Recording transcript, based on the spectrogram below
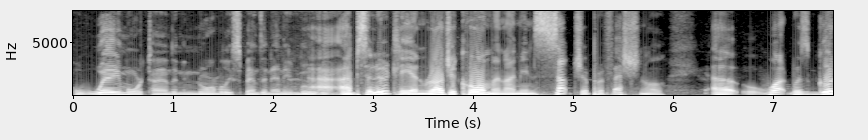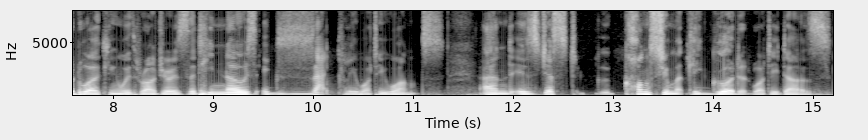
way more time than he normally spends in any movie. A- absolutely, and Roger Corman, I mean, such a professional. Uh, what was good working with Roger is that he knows exactly what he wants and is just consummately good at what he does.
